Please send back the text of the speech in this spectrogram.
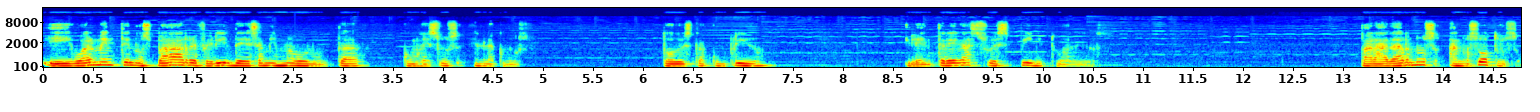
Y igualmente nos va a referir de esa misma voluntad con Jesús en la cruz. Todo está cumplido y le entrega su espíritu a Dios para darnos a nosotros,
